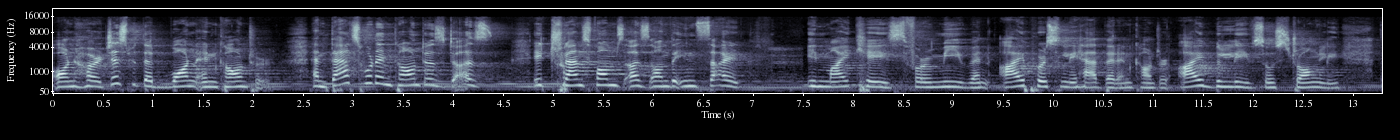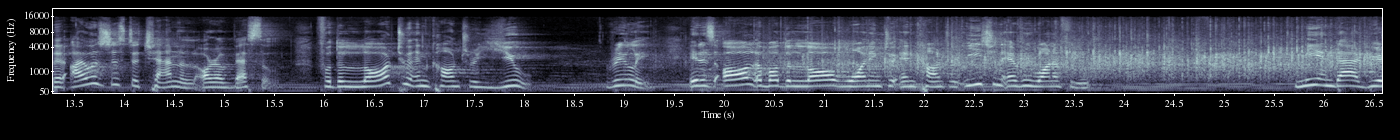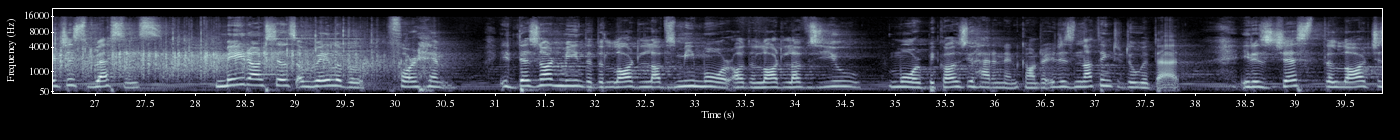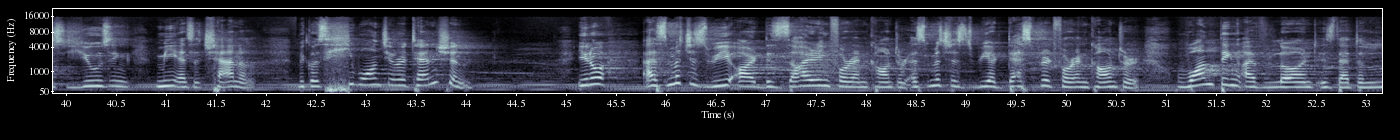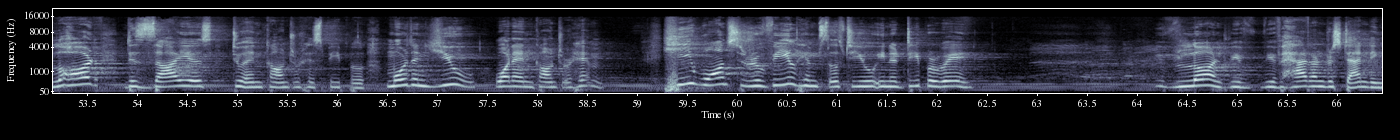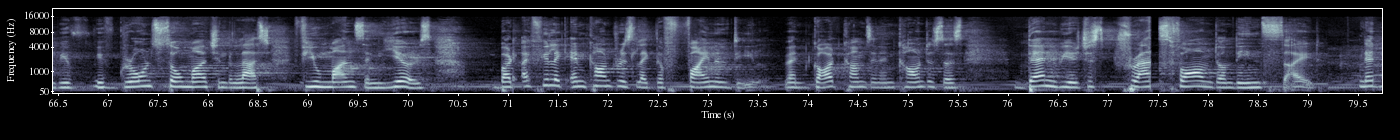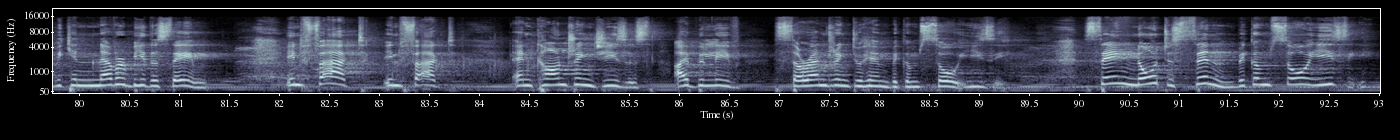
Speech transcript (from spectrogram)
on her just with that one encounter. And that's what encounters does it transforms us on the inside. In my case, for me, when I personally had that encounter, I believe so strongly that I was just a channel or a vessel for the Lord to encounter you. Really. It is all about the Lord wanting to encounter each and every one of you. Me and Dad, we are just vessels, made ourselves available for Him. It does not mean that the Lord loves me more or the Lord loves you more because you had an encounter. It is nothing to do with that. It is just the Lord just using me as a channel because He wants your attention. You know, as much as we are desiring for encounter, as much as we are desperate for encounter, one thing I've learned is that the Lord desires to encounter His people more than you want to encounter Him. He wants to reveal Himself to you in a deeper way. We've learned, we've, we've had understanding, we've, we've grown so much in the last few months and years. But I feel like encounter is like the final deal. When God comes and encounters us, then we are just transformed on the inside. That we can never be the same. In fact, in fact, encountering Jesus, I believe surrendering to Him becomes so easy. Saying no to sin becomes so easy.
